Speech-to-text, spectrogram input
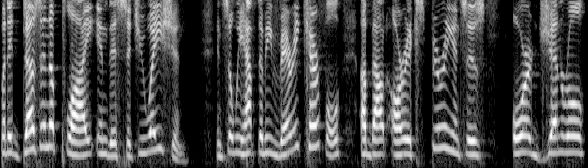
but it doesn't apply in this situation. And so we have to be very careful about our experiences or general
